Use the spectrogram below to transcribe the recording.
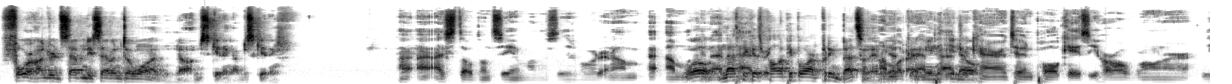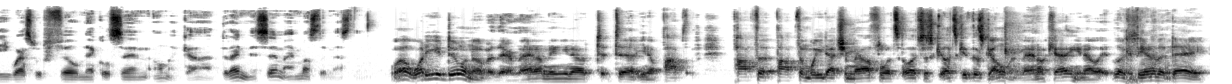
477 to 1. No, I'm just kidding. I'm just kidding. I, I, still don't see him on this leaderboard, and I'm I'm looking Well, at and that's because Patrick- probably people aren't putting bets on him I'm yet. looking I at mean, Patrick you know, Harrington, Paul Casey, Harold Varner, Lee Westwood, Phil Mickelson. Oh my God, did I miss him? I must have missed him. Well, what are you doing over there, man? I mean, you know, to, to you know, pop, pop the pop the weed out your mouth, and let's let's just let's get this going, man. Okay, you know, look at the end of the day,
